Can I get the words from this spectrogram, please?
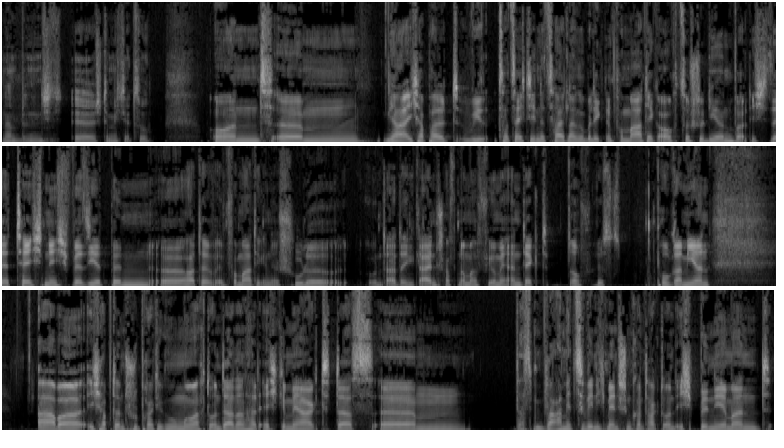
Dann bin ich, äh, stimme ich dir zu. Und ähm, ja, ich habe halt wie, tatsächlich eine Zeit lang überlegt, Informatik auch zu studieren, weil ich sehr technisch versiert bin, äh, hatte Informatik in der Schule und da die Leidenschaft nochmal für mehr entdeckt, auch fürs Programmieren. Aber ich habe dann Schulpraktikum gemacht und da dann halt echt gemerkt, dass ähm, das war mir zu wenig Menschenkontakt und ich bin jemand,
